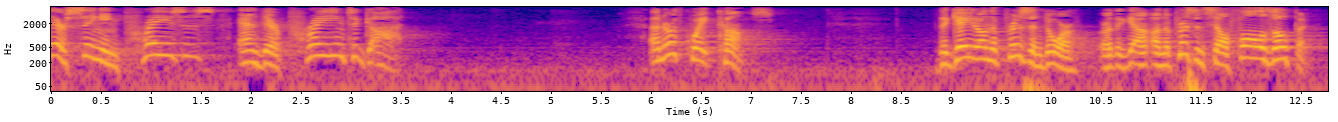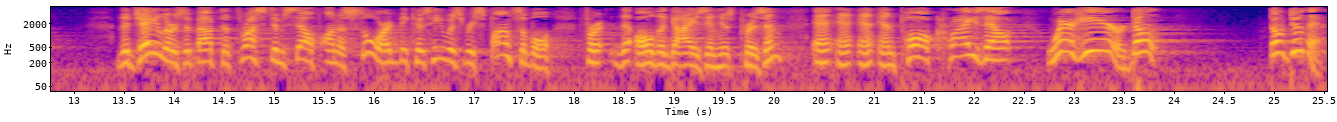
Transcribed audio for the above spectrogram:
They're singing praises and they're praying to God. An earthquake comes. The gate on the prison door or the, on the prison cell falls open. The jailer's about to thrust himself on a sword because he was responsible for the, all the guys in his prison. And, and, and Paul cries out, We're here! Don't! Don't do that.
